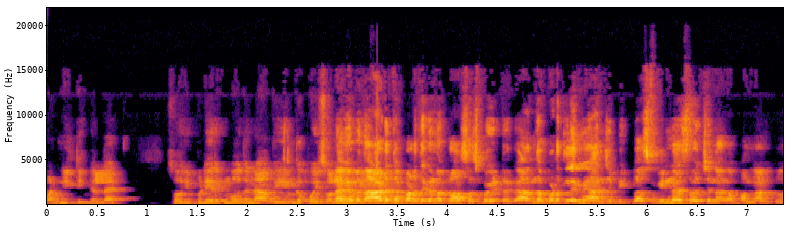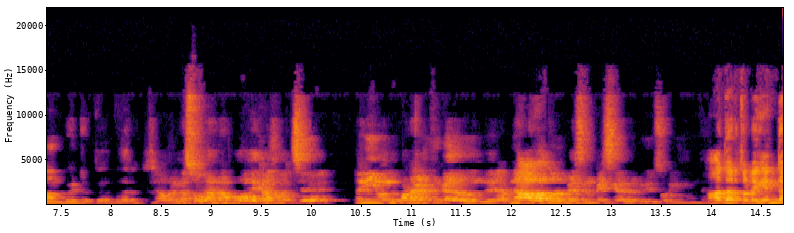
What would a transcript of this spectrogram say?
பண்ணிட்டீங்கல்ல சோ இப்படி இருக்கும்போது நாங்க எங்க போய் சொல்ல நாங்க இப்ப? அடுத்த படத்துக்கான ப்ராசஸ் போயிட்டு இருக்கு அந்த படத்துலயுமே அஞ்சு பிக் பாஸ் வின்னர்ஸ் வச்சு நாங்க பண்ணலாம்னு பிளான் போயிட்டு இருக்கு. அவர் என்ன சொல்றாருன்னா போதை காசை வச்சு நீங்க வந்து படம் எடுத்திருக்காரு வந்து அப்படின்னு ஆதாரத்தோட பேசுறேன்னு பேசுறாரு அப்படின்னு சொல்றீங்க ஆதாரத்தோட எந்த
